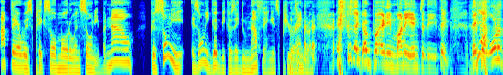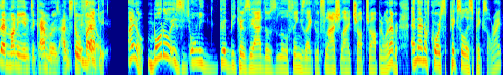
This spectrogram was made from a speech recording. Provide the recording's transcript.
up there with Pixel, Moto, and Sony. But now Because Sony is only good because they do nothing. It's pure Android. it's because they don't put any money into the thing. They Yeah. put all of their money into cameras and still exactly. fail. I know. Moto is only good because they add those little things like the flashlight, chop chop, and whatever. And then, of course, Pixel is Pixel, right?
